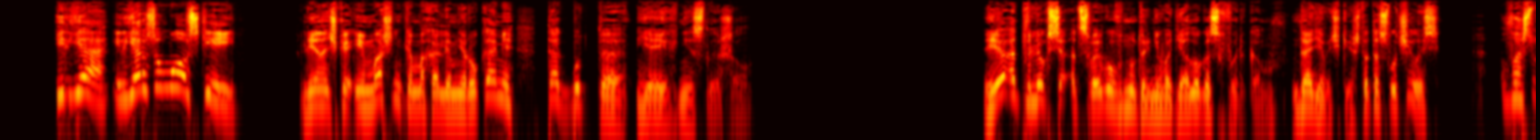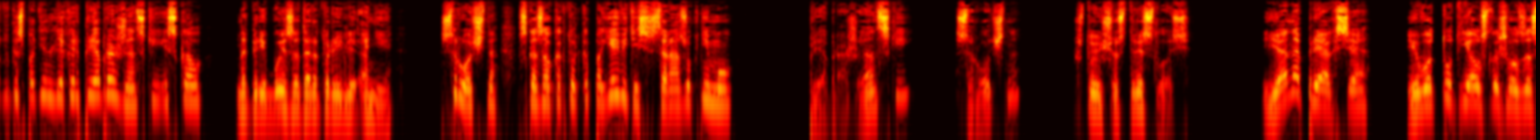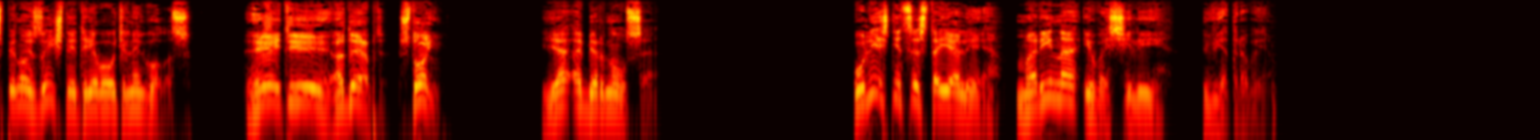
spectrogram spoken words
«Илья! Илья Разумовский!» Леночка и Машенька махали мне руками, так будто я их не слышал. Я отвлекся от своего внутреннего диалога с Фырком. «Да, девочки, что-то случилось?» «Вас тут господин лекарь Преображенский искал», — наперебой затараторили они. «Срочно!» — сказал, как только появитесь, сразу к нему. «Преображенский? Срочно? Что еще стряслось?» Я напрягся, и вот тут я услышал за спиной зычный требовательный голос. «Эй ты, адепт, стой!» Я обернулся. У лестницы стояли Марина и Василий Ветровы.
